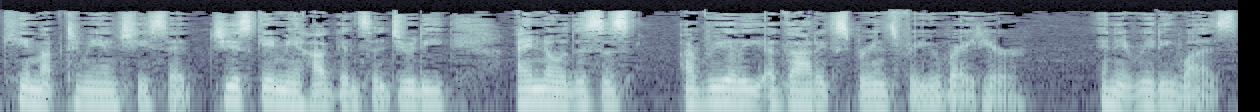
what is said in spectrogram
came up to me and she said, she just gave me a hug and said, Judy, I know this is a really a God experience for you right here. And it really was.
